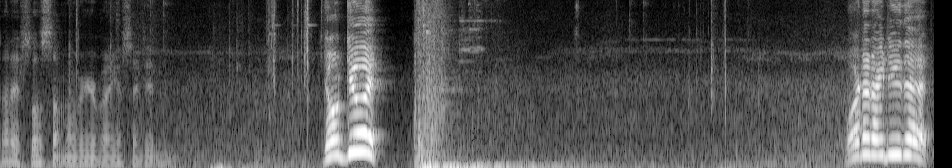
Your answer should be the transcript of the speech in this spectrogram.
Thought I saw something over here, but I guess I didn't. Don't do it! Why did I do that?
